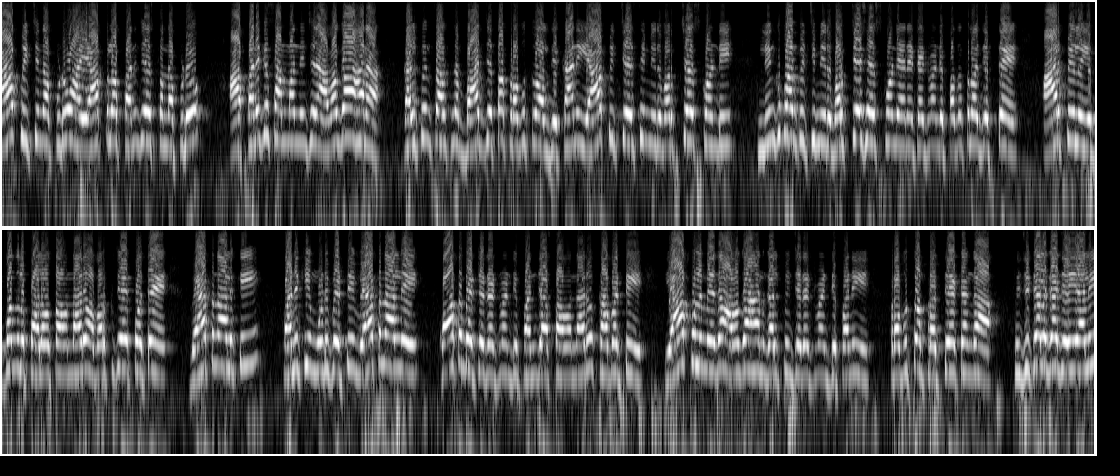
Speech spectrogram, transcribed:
యాప్ ఇచ్చినప్పుడు ఆ యాప్లో పని చేస్తున్నప్పుడు ఆ పనికి సంబంధించిన అవగాహన కల్పించాల్సిన బాధ్యత ప్రభుత్వాలది. కానీ యాప్ ఇచ్చేసి మీరు వర్క్ చేసుకోండి లింక్ పంపించి మీరు వర్క్ చేసేసుకోండి అనేటటువంటి పద్ధతిలో చెప్తే ఆర్పీలు ఇబ్బందులు పాలవుతా ఉన్నారు. ఆ వర్క్ చేయకపోతే వేతనాలకి పనికి ముడిపెట్టి వేతనాల్ని కోత పెట్టేటటువంటి పని చేస్తా ఉన్నారు. కాబట్టి యాప్ల మీద అవగాహన కల్పించేటటువంటి పని ప్రభుత్వం ప్రత్యేకంగా ఫిజికల్గా చేయాలి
